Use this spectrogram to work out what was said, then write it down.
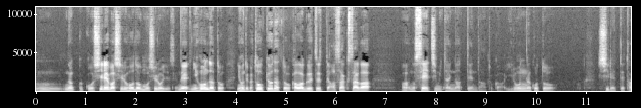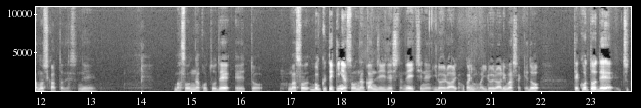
うん、なんかこう知れば知るほど面白いですよね。日本だと日本というか東京だと革靴って浅草があの聖地みたいになってんだとかいろんなことを知れて楽しかったですね。まあそんなことでえっ、ー、とまあそ僕的にはそんな感じでしたね1年いろいろあり他にもいろいろありましたけどってことでちょっ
